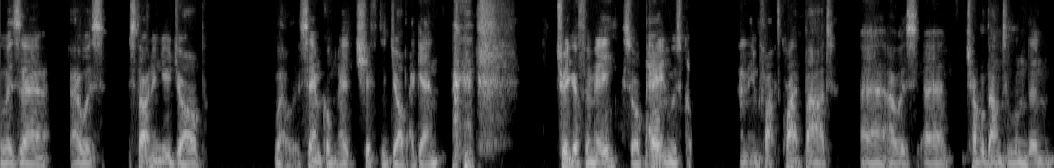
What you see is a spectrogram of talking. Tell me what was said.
was uh, I was starting a new job. Well, the same company, shifted job again. Trigger for me, so pain was, and in fact, quite bad. Uh, I was uh, traveled down to London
